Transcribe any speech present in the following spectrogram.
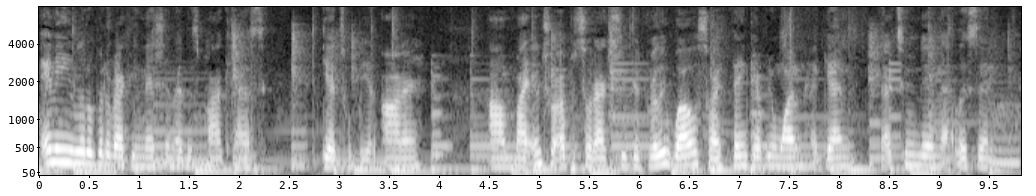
Any little bit of recognition that this podcast gets will be an honor. Um, my intro episode actually did really well, so I thank everyone again that tuned in, that listened.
